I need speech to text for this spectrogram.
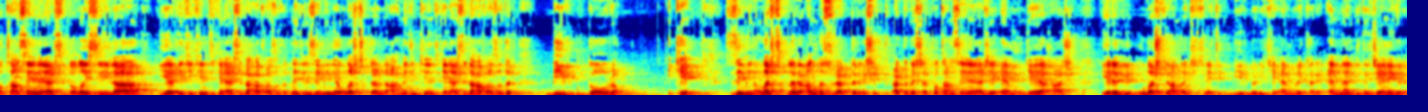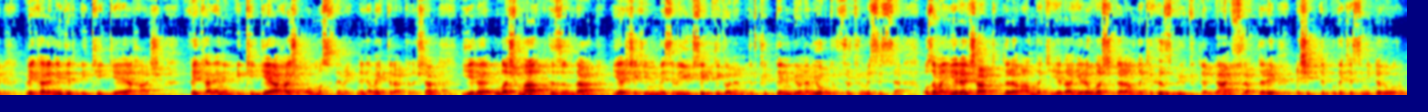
potansiyel enerjisi dolayısıyla yerdeki kinetik enerjisi daha fazladır. Nedir? Zemine ulaştıklarında Ahmet'in kinetik enerjisi daha fazladır. Bir doğru. 2. Zemine ulaştıkları anda süratleri eşittir. Arkadaşlar potansiyel enerji mgh. Yere bir ulaştığı andaki kinetik 1 bölü 2 mv kare. M'ler gideceğine göre v kare nedir? 2gh. V karenin 2GH olması demek ne demektir arkadaşlar? Yere ulaşma hızında yer çekilmesi ve yükseklik önemlidir. Kütlenin bir önemi yoktur sürtünmesizse. O zaman yere çarptıkları andaki ya da yere ulaştıkları andaki hız büyüklükleri yani süratleri eşittir. Bu da kesinlikle doğru.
